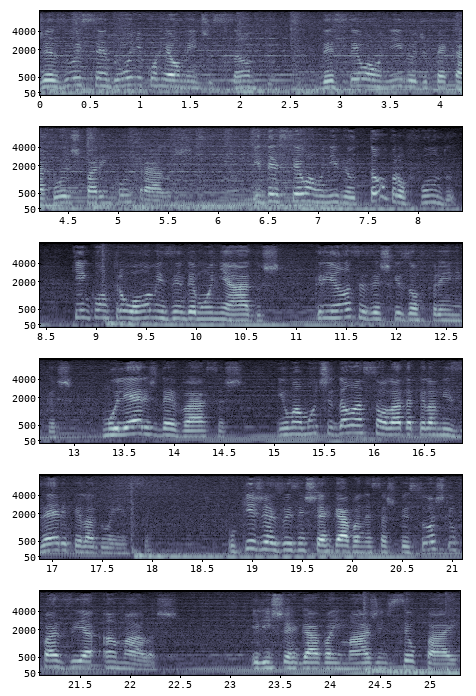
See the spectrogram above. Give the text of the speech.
Jesus, sendo o único realmente santo, desceu ao nível de pecadores para encontrá-los. E desceu a um nível tão profundo que encontrou homens endemoniados, crianças esquizofrênicas, mulheres devassas e uma multidão assolada pela miséria e pela doença. O que Jesus enxergava nessas pessoas que o fazia amá-las? Ele enxergava a imagem de seu Pai,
